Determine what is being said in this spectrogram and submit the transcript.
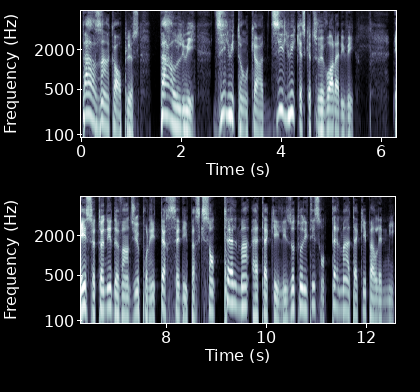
Parle-en encore plus. Parle-lui. Dis-lui ton cœur. Dis-lui qu'est-ce que tu veux voir arriver. Et se tenir devant Dieu pour intercéder parce qu'ils sont tellement attaqués. Les autorités sont tellement attaquées par l'ennemi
